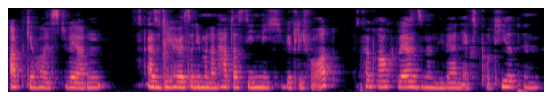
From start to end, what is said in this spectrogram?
abgeholzt werden. Also die Hölzer, die man dann hat, dass die nicht wirklich vor Ort verbraucht werden, sondern die werden exportiert in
